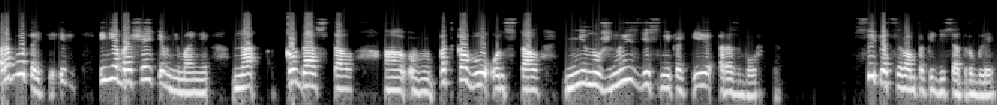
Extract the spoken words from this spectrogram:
работайте и, и не обращайте внимания на куда стал, а, под кого он стал. Не нужны здесь никакие разборки. Сыпятся вам по 50 рублей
